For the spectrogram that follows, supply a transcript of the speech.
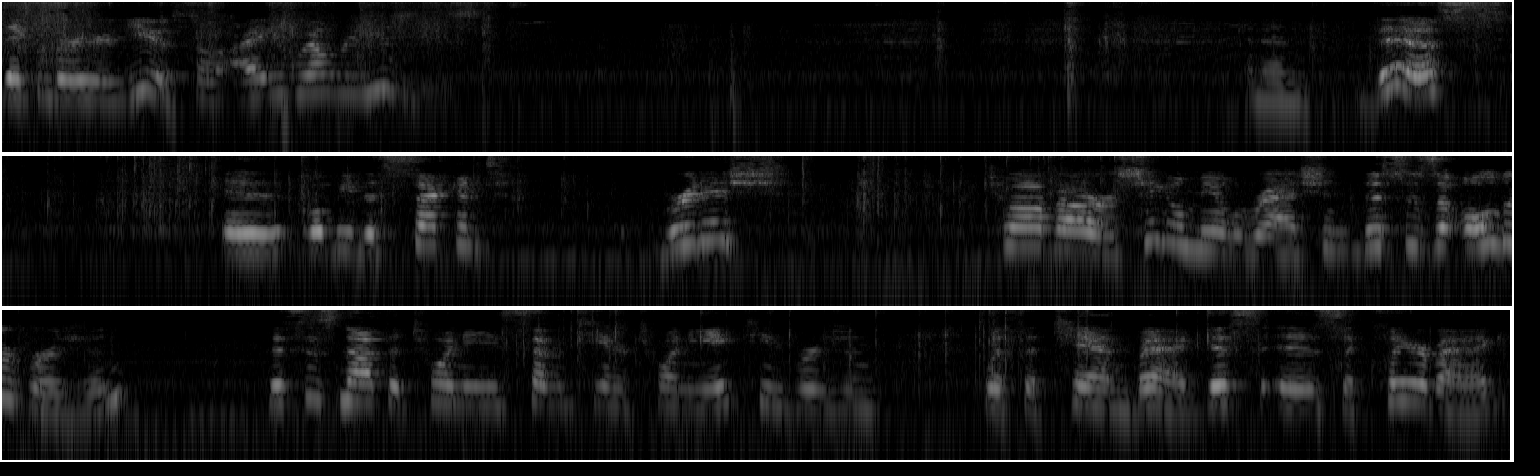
they can be reused. So I will reuse these. And then this is, will be the second British 12 hour single meal ration. This is the older version. This is not the 2017 or 2018 version with the tan bag. This is the clear bag.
